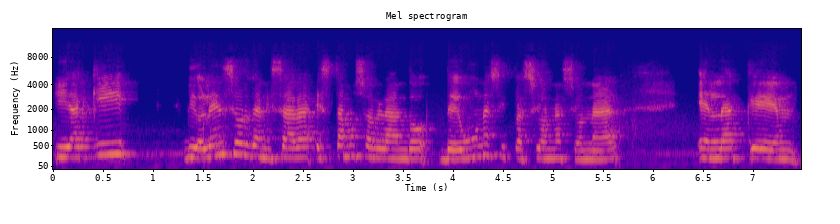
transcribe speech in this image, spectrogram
Y aquí, violencia organizada, estamos hablando de una situación nacional en la que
